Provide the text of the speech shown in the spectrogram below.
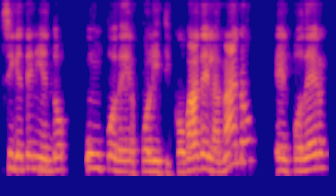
sigue teniendo un poder político. Va de la mano el poder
